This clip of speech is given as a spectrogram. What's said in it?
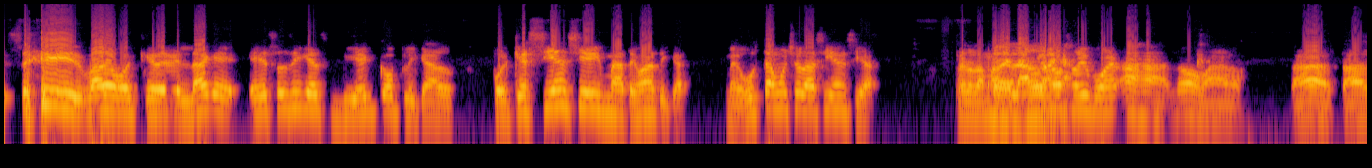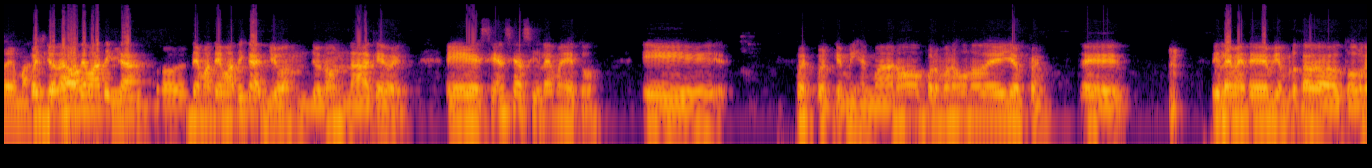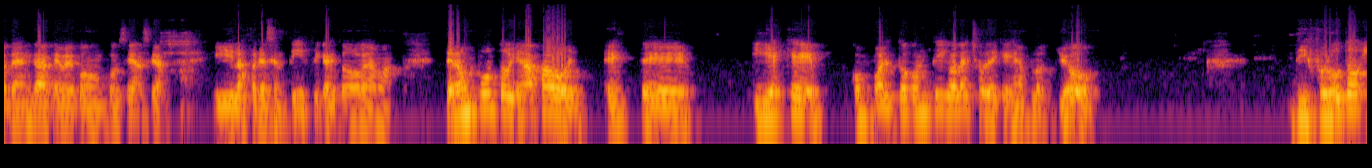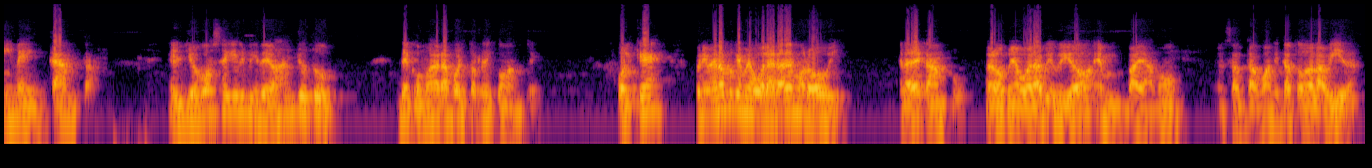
Sí, sí, bueno, porque de verdad que eso sí que es bien complicado. Porque es ciencia y matemática. Me gusta mucho la ciencia, pero la matemática no soy bueno. Ajá, no, mano. Está, está demasiado. Pues yo de matemática, de matemática yo, yo no nada que ver. Eh, ciencia sí le meto. Eh, pues porque mis hermanos, por lo menos uno de ellos, pues eh, sí le mete bien brutal todo lo que tenga que ver con conciencia y las ferias científicas y todo lo demás. Tienes un punto bien a favor, este, y es que comparto contigo el hecho de que, ejemplo, yo disfruto y me encanta el yo conseguir videos en YouTube de cómo era Puerto Rico antes. ¿Por qué? Primero porque mi abuela era de Morovi, era de campo pero mi abuela vivió en Bayamón, en Santa Juanita toda la vida.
